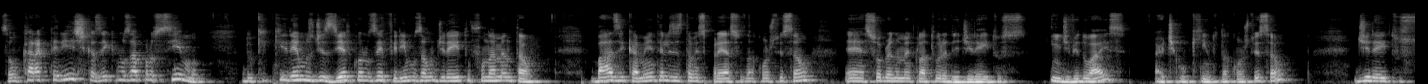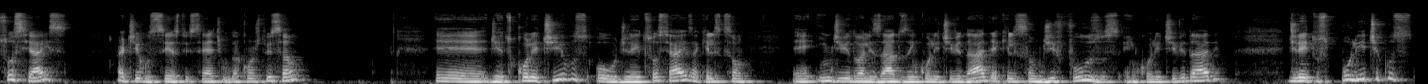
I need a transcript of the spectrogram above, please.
São características aí que nos aproximam do que queremos dizer quando nos referimos a um direito fundamental. Basicamente, eles estão expressos na Constituição é, sobre a nomenclatura de direitos individuais, artigo 5 da Constituição, direitos sociais, artigo 6 e 7 da Constituição, é, direitos coletivos ou direitos sociais, aqueles que são é, individualizados em coletividade, aqueles que são difusos em coletividade, direitos políticos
